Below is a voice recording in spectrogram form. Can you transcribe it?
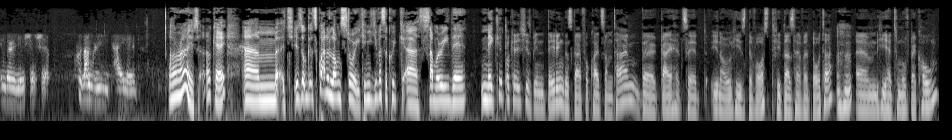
in the relationship because I'm really tired. All right. Okay. Um, it's, it's quite a long story. Can you give us a quick uh, summary there, Naked? Okay, she's been dating this guy for quite some time. The guy had said, you know, he's divorced. He does have a daughter. Mm-hmm. Um, he had to move back home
